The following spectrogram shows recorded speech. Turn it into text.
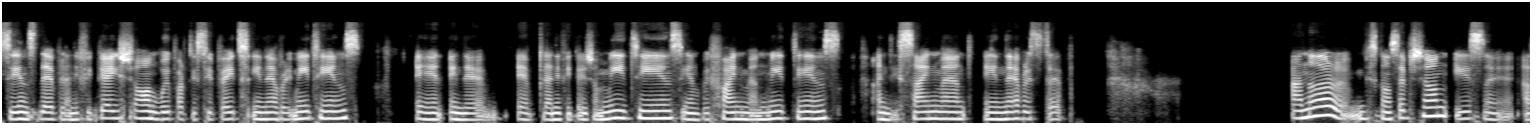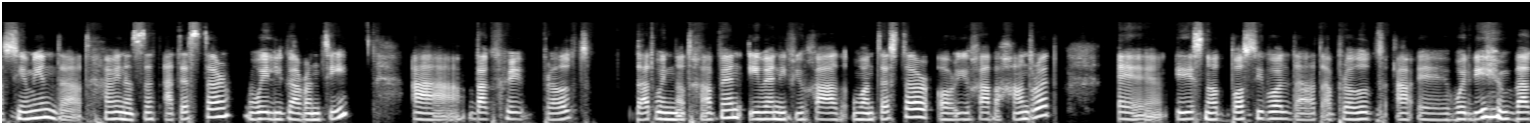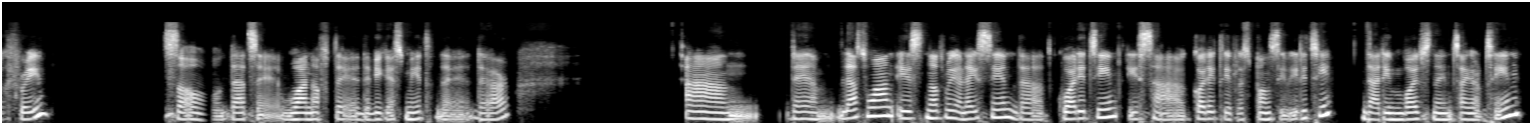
since the planification, we participate in every meetings, in, in the planification meetings, in refinement meetings, and designment in every step Another misconception is uh, assuming that having a, a, tester will guarantee a bug-free product. That will not happen even if you had one tester or you have a hundred. Uh, it is not possible that a product uh, uh will be bug-free. So that's uh, one of the, the biggest myths there. And the last one is not realizing that quality is a collective responsibility that involves the entire team.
